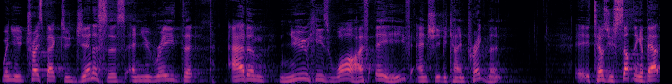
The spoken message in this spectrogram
When you trace back to Genesis and you read that Adam knew his wife, Eve, and she became pregnant, it tells you something about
